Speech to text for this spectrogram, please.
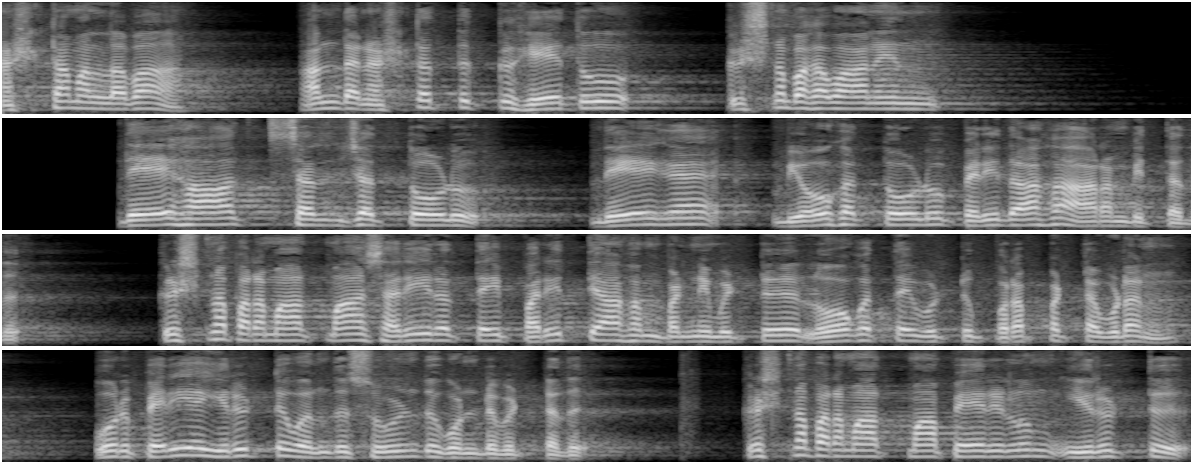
நஷ்டம் அல்லவா அந்த நஷ்டத்துக்கு ஹேது கிருஷ்ண பகவானின் தேகாச்சர்ஜத்தோடு தேக வியோகத்தோடு பெரிதாக ஆரம்பித்தது. கிருஷ்ண பரமாத்மா சரீரத்தை பரித்தியாகம் பண்ணிவிட்டு லோகத்தை விட்டு புறப்பட்டவுடன் ஒரு பெரிய இருட்டு வந்து சூழ்ந்து கொண்டு விட்டது. கிருஷ்ண பரமாத்மா பேரிலும் இருட்டு.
